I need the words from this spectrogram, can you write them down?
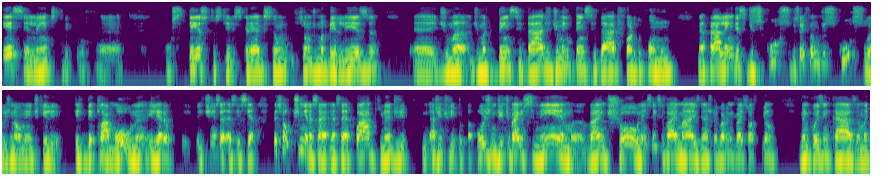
excelente escritor. É, os textos que ele escreve são, são de uma beleza, é, de, uma, de uma densidade, de uma intensidade fora do comum. Né? Para além desse discurso, isso aí foi um discurso originalmente que ele, que ele declamou, né? ele era ele tinha essa, esse, o pessoal tinha nessa, nessa época o hábito, né, de a gente hoje em dia a gente vai no cinema, vai em show, nem sei se vai mais, né, acho que agora a gente vai só ficando vendo coisa em casa, mas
